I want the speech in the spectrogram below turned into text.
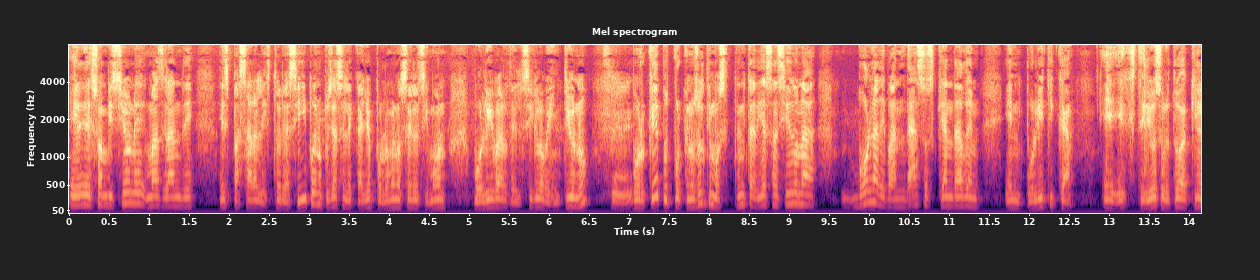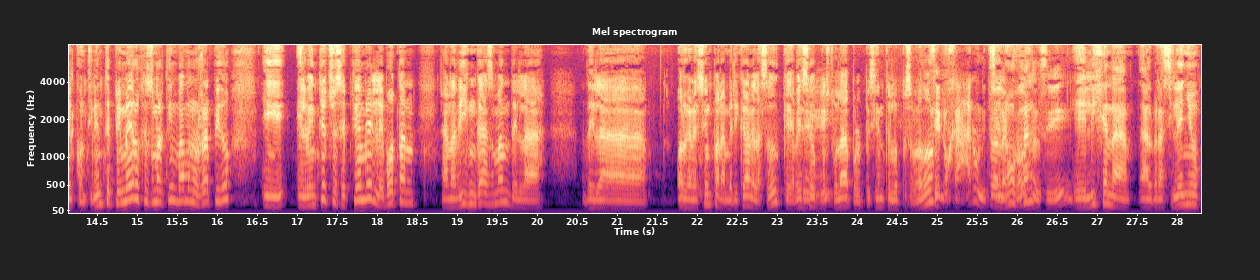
Eh, su ambición más grande es pasar a la historia. Sí, bueno, pues ya se le cayó por lo menos ser el Simón Bolívar del siglo XXI. ¿Por qué? Pues porque en los últimos 70 días han sido una bola de bandazos que han dado en, en política eh, exterior, sobre todo aquí en el continente. Primero, Jesús Martín, vámonos rápido. Eh, el 28 de septiembre le votan a Nadine Gassman de la de la Organización Panamericana de la Salud, que había sido postulada por el presidente López Obrador. Se enojaron y toda Se enojan, Eligen al brasileño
